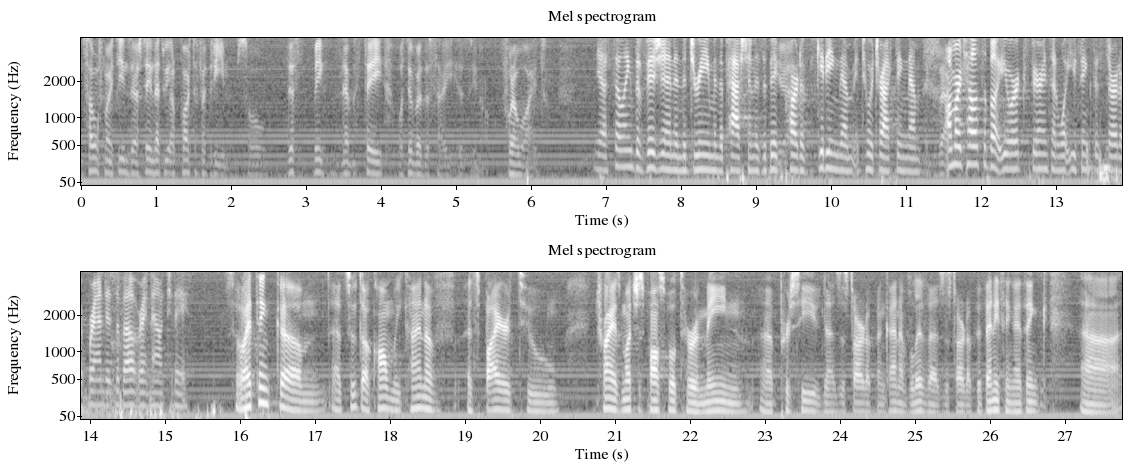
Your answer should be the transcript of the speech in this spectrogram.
some of my teams are saying that we are part of a dream. So this makes them stay whatever the site is, you know, for a while. Yeah, selling the vision and the dream and the passion is a big yes. part of getting them to attracting them. Exactly. Amar, tell us about your experience and what you think the startup brand is about right now today. So I think um, at Souq.com we kind of aspire to try as much as possible to remain uh, perceived as a startup and kind of live as a startup. If anything, I think uh,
